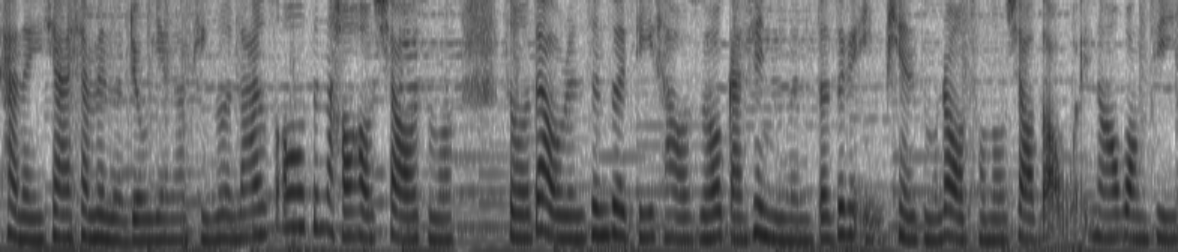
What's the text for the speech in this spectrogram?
看了一下下面的留言啊评论，大家都说哦，真的好好笑啊，什么什么在我人生最低潮的时候，感谢你们的这个影片，什么让我从头笑到尾，然后忘记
